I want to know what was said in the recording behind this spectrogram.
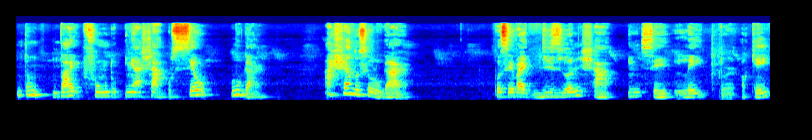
Então vai fundo em achar o seu lugar. Achando o seu lugar, você vai deslanchar em ser leitor, ok?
